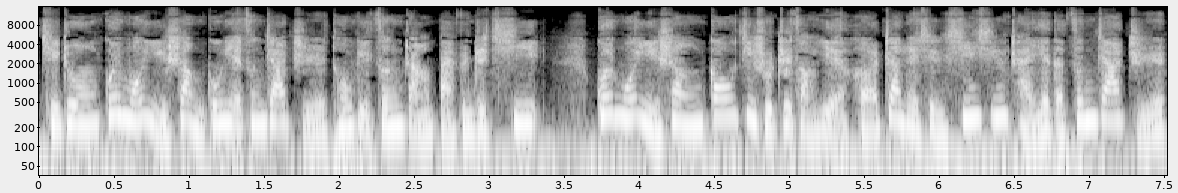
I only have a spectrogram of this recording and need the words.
其中，规模以上工业增加值同比增长百分之七，规模以上高技术制造业和战略性新兴产业的增加值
